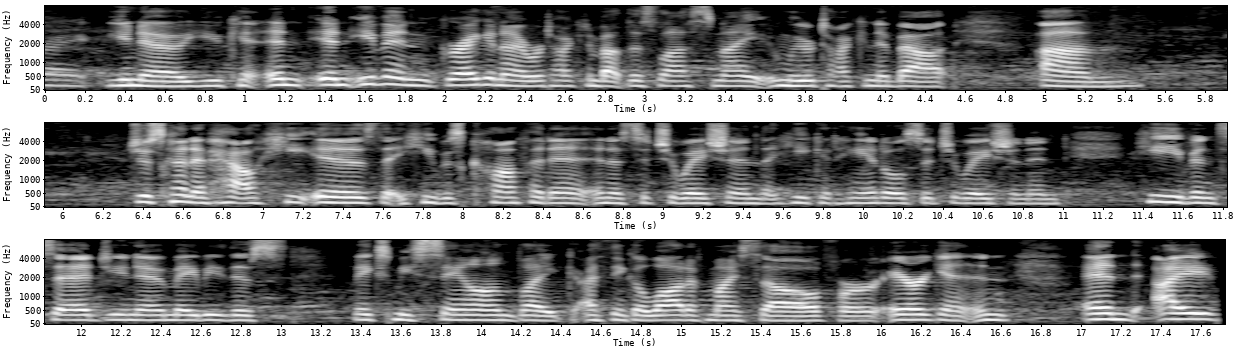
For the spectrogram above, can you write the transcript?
Right. you know, you can and, and even Greg and I were talking about this last night and we were talking about um, just kind of how he is, that he was confident in a situation, that he could handle a situation. And he even said, you know, maybe this makes me sound like I think a lot of myself or arrogant. And, and I,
